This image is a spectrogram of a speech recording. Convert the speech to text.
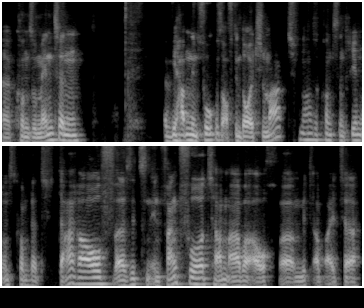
äh, Konsumenten. Wir haben den Fokus auf den deutschen Markt, also konzentrieren uns komplett darauf, äh, sitzen in Frankfurt, haben aber auch äh, Mitarbeiter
